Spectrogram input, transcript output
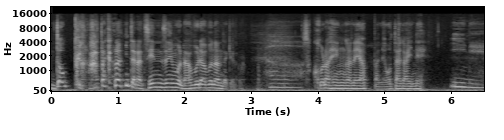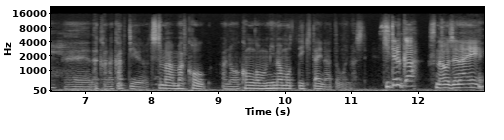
どっか旗から見たら全然もうラブラブなんだけどな。あそこら辺がねやっぱねお互いね、ーいいね。えーなかなかっていうのをちょっとまあまあこうあの今後も見守っていきたいなと思いまして。聞いてるか？素直じゃない。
